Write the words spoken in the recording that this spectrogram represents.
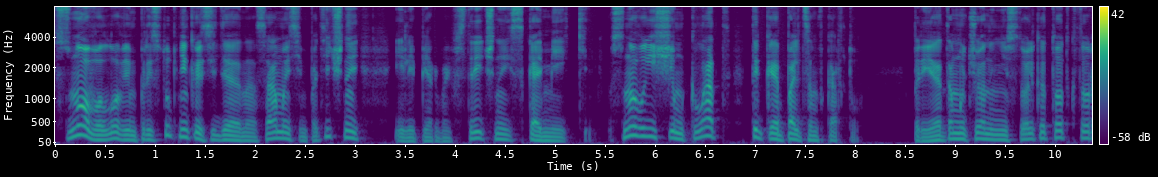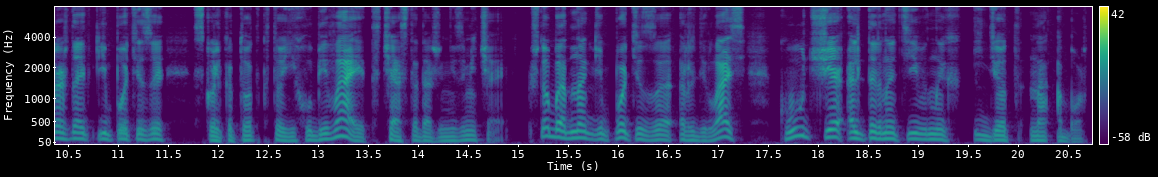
Снова ловим преступника, сидя на самой симпатичной или первой встречной скамейке. Снова ищем клад, тыкая пальцем в карту. При этом ученый не столько тот, кто рождает гипотезы, сколько тот, кто их убивает, часто даже не замечая. Чтобы одна гипотеза родилась, куча альтернативных идет на аборт.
